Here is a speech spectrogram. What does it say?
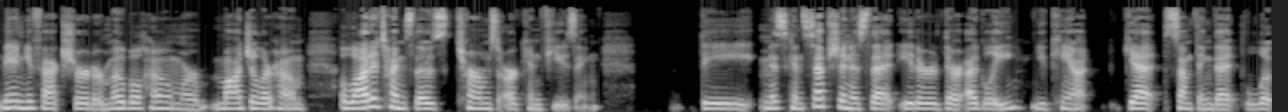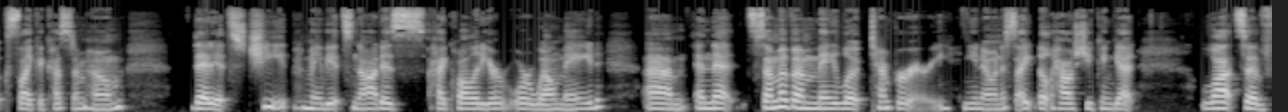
manufactured or mobile home or modular home, a lot of times those terms are confusing. The misconception is that either they're ugly, you can't get something that looks like a custom home, that it's cheap, maybe it's not as high quality or, or well made, um, and that some of them may look temporary. You know, in a site built house, you can get lots of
